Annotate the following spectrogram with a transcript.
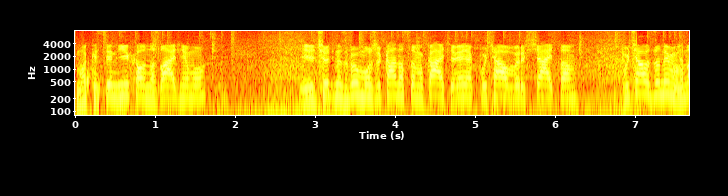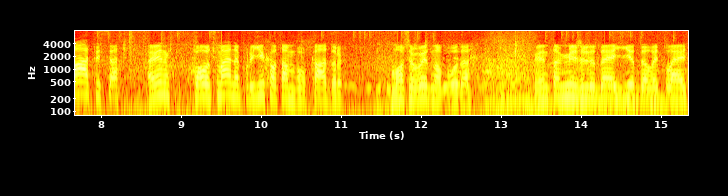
Макасин їхав на задньому. І чуть не збив мужика на самокаті, він як почав верещать там, почав за ним гнатися, а він повз мене приїхав, там був кадр. Може видно буде. Він там між людей їде ледь-ледь.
